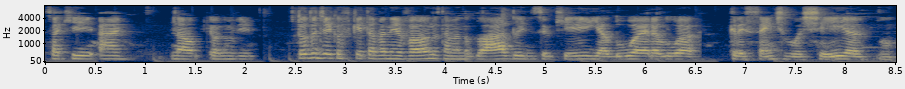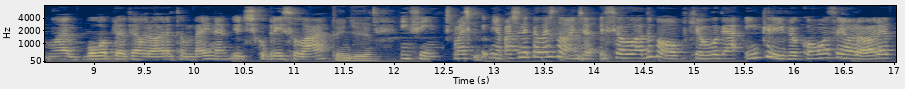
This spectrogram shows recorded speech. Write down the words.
Só que, ai, não, eu não vi. Todo dia que eu fiquei tava nevando, tava nublado e não sei o que, e a lua era lua crescente, lua cheia, não é boa pra ver a aurora também, né? Eu descobri isso lá. Entendi. Enfim, mas me apaixonei pela Islândia. Esse é o lado bom, porque é um lugar incrível, com ou sem aurora,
